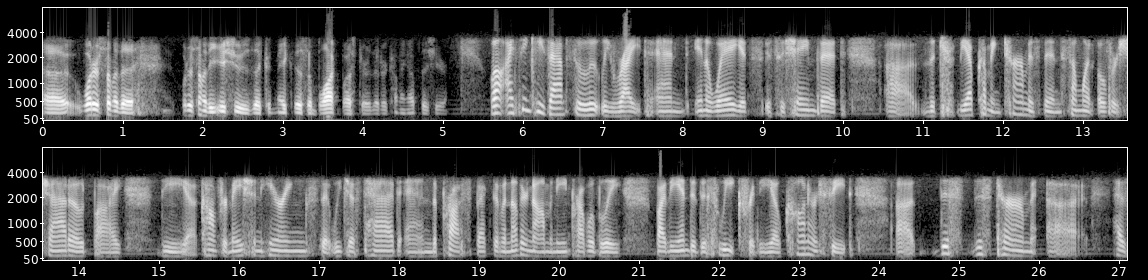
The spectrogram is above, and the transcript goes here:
Uh, what are some of the what are some of the issues that could make this a blockbuster that are coming up this year? Well, I think he's absolutely right, and in a way, it's it's a shame that uh, the tr- the upcoming term has been somewhat overshadowed by the uh, confirmation hearings that we just had, and the prospect of another nominee probably by the end of this week for the O'Connor seat. Uh, this this term uh, has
